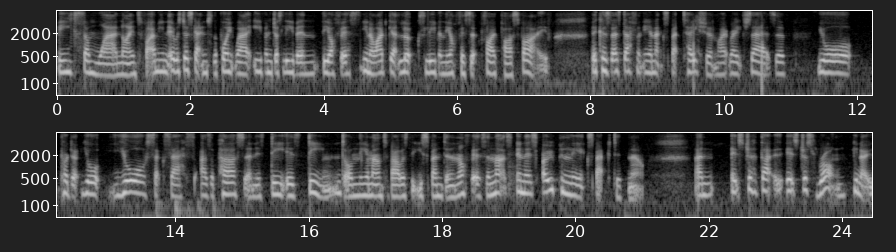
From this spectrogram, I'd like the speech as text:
be somewhere nine to five. I mean, it was just getting to the point where even just leaving the office, you know, I'd get looks leaving the office at five past five, because there's definitely an expectation, like Rach says, of your product your your success as a person is de- is deemed on the amount of hours that you spend in an office and that's and it's openly expected now and it's just that it's just wrong you know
